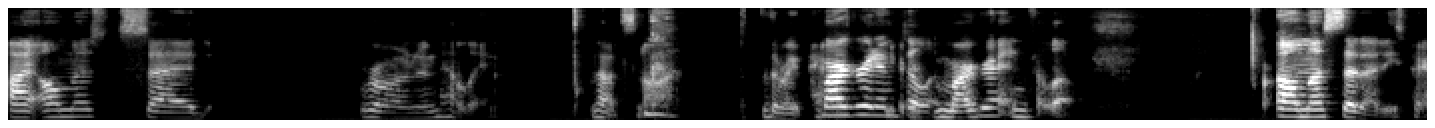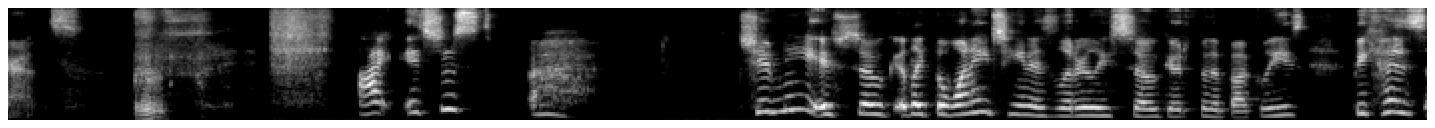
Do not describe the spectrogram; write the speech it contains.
I almost said Ramon and Helene that's not the right parent Margaret and. Philip. Margaret and Philip almost said Eddie's parents. I it's just uh, chimney is so good like the 118 is literally so good for the buckleys because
